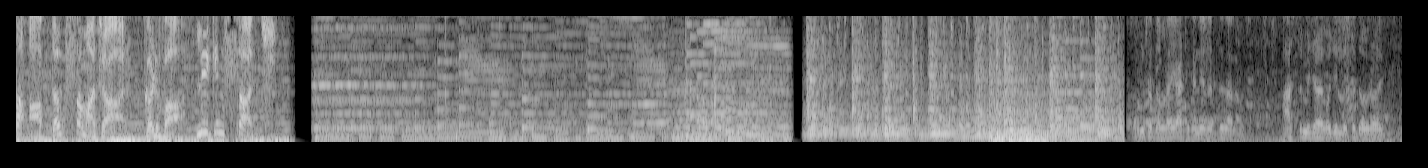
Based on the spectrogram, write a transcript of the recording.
नया आप तक समाचार। कड़वा लेकिन सच। तुमचा दौरा या ठिकाणी रद्द झाला होता. आज तुम्ही जळगाव जिल्ह्याच्या दौऱ्यावर आहे.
